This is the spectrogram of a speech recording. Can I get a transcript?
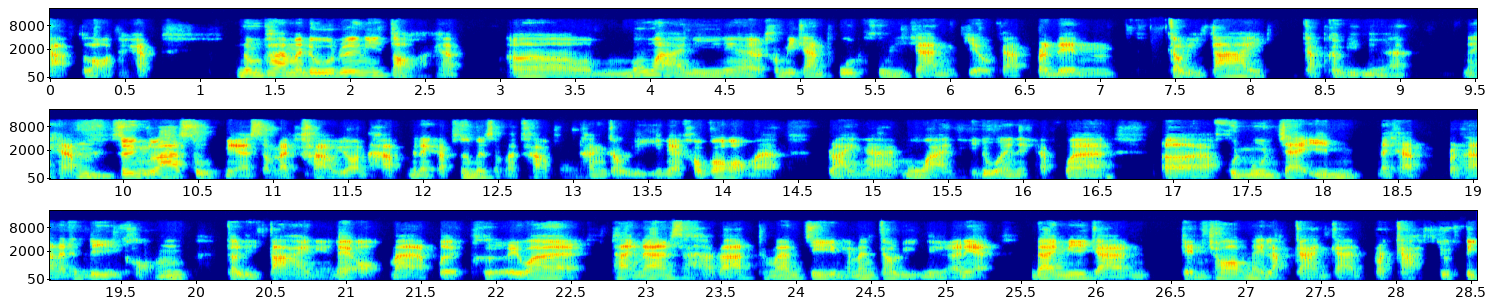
กราบตลอดนะครับนนพามาดูเรื่องนี้ต่อครับเอ่อเมื่อวานนี้เนี่ยเขามีการพูดคุยกันเกี่ยวกับประเด็นเกาหลีใต้กับเกาหลีเหนือ นะครับ ซึ่งล่าสุดเนี่ยสำนักข่าวยอนทัพนะครับ ซึ่งเป็นสำนักข่าวของทางเกาหลีเนี่ยเขาก็ออกมารายงานเมื่อวานนี้ด้วยนะครับว่าคุณมูนแจอินนะครับ ประธานาธิบดีของเกาหลีใต้เนี่ยได้ออกมาเปิดเผยว่าทางด้านสหรัฐทางด้านจีนทางด้านเกาหลีเหนือเนี่ยได้มีการเห็นชอบในหลักการการประกาศยุติ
